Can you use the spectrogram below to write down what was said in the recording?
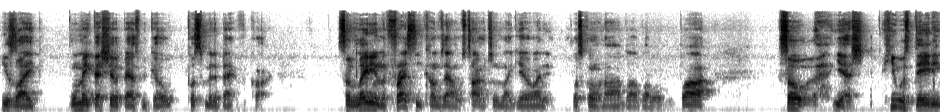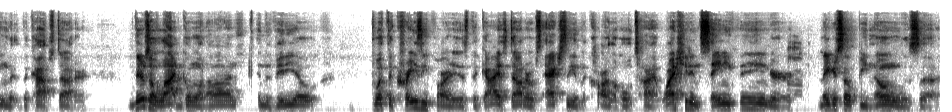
He's like, We'll make that shit up as we go. Puts him in the back of the car. So the lady in the front seat comes out and was talking to him, like, Yo, I didn't, what's going on? Blah, blah, blah, blah, blah. So yes, he was dating the, the cop's daughter. There's a lot going on in the video, but the crazy part is the guy's daughter was actually in the car the whole time. Why she didn't say anything or make herself be known was uh,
